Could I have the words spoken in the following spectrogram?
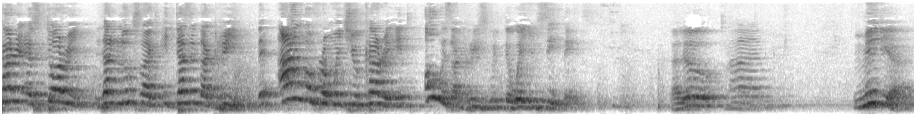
Even if you carry a story that looks like it doesn't agree, the angle from which you carry it always agrees with the way you see things. Hello? Hi. Media.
